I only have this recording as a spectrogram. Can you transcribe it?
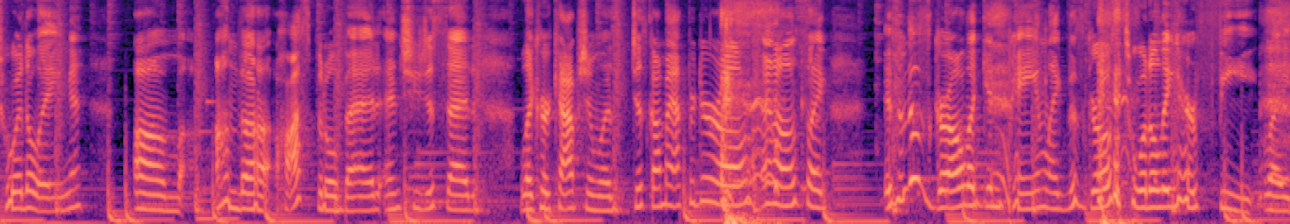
twiddling um on the hospital bed and she just said like her caption was just got my epidural and I was like isn't this girl like in pain like this girl's twiddling her feet like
